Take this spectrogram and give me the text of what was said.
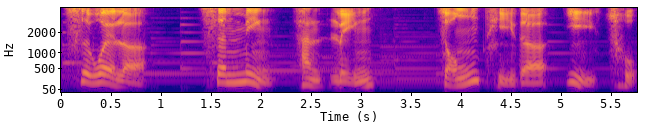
是为了生命和灵总体的益处，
